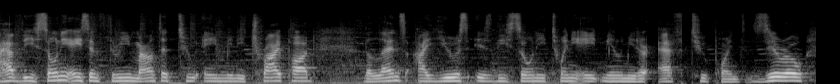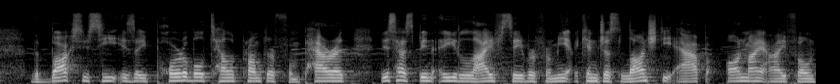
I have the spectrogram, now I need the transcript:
I have the Sony a7 III mounted to a mini tripod. The lens I use is the Sony 28mm f2.0. The box you see is a portable teleprompter from Parrot. This has been a lifesaver for me. I can just launch the app on my iPhone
